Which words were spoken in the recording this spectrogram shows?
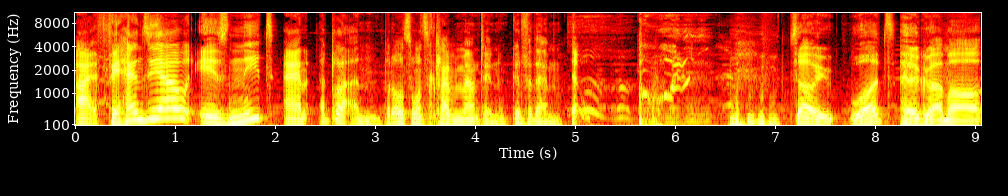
All right, Fahenzio is neat and a glutton, but also wants to climb a mountain. Good for them. Sorry, what? Her Grandma.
